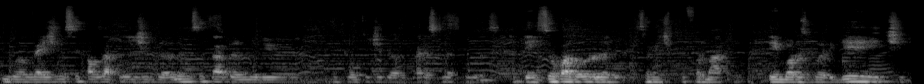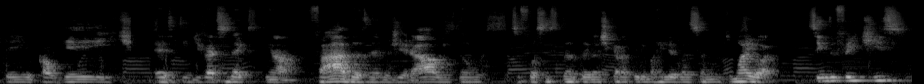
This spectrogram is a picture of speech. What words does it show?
que ao invés de você causar 3 de dano, você tá dando ali um, ponto de dano para várias criaturas. Que tem seu valor, olhando principalmente pro formato. Tem Boros Bloodgate, tem o Calgate, é, você tem diversos decks, tem ó, fadas, né, no geral, então se fosse instantâneo, acho que ela teria uma relevância muito maior. Sendo feitiço,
